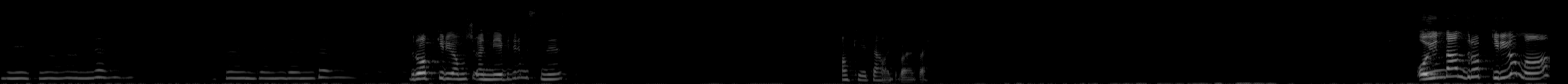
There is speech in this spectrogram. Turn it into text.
Ne zamanda dın dın dın dın. Drop giriyormuş önleyebilir misiniz? Okey tamam hadi bay bay. Oyundan drop giriyor mu?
